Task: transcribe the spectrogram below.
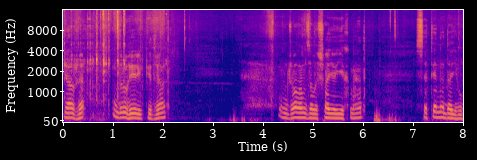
Я вже другий рік підряд. Бджолам залишаю їх мед, сети не даю.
